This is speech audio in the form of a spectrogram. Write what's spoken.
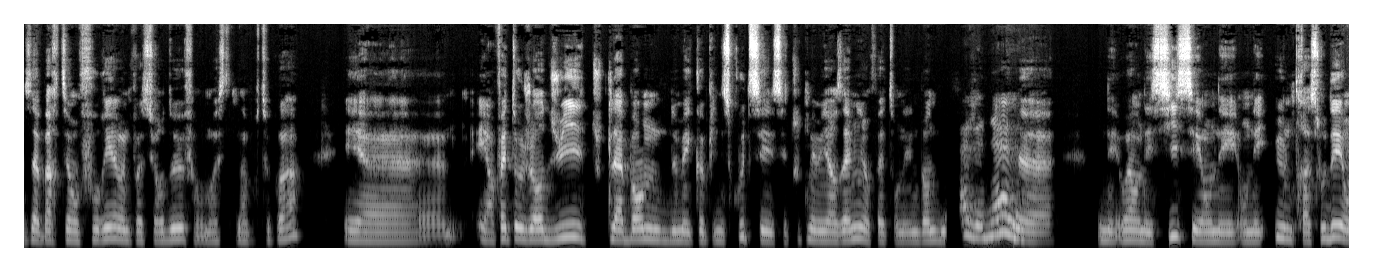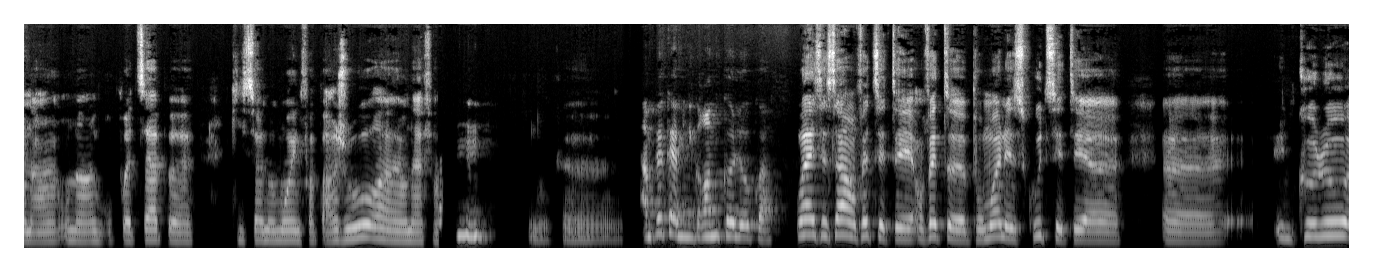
ça partait en fou rire une fois sur deux. Enfin, moi, c'était n'importe quoi. Et, euh, et en fait, aujourd'hui, toute la bande de mes copines scouts, c'est, c'est toutes mes meilleures amies. En fait, on est une bande. De... Ah génial. Euh, on est, ouais, on est six et on est, on est ultra soudés. On a, un, on a un groupe WhatsApp euh, qui sonne au moins une fois par jour. Euh, on a, enfin, donc. Euh, un peu comme une grande colo, quoi. Ouais, c'est ça. En fait, c'était, en fait, pour moi, les scouts, c'était une colo,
